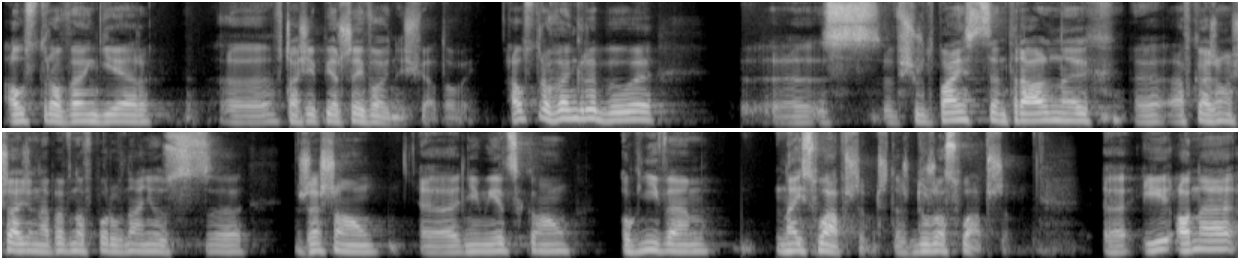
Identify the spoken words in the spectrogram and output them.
Austro-Węgier e, w czasie I wojny światowej. Austro-Węgry były e, wśród państw centralnych, e, a w każdym razie na pewno w porównaniu z Rzeszą Niemiecką, ogniwem najsłabszym, czy też dużo słabszym. I one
